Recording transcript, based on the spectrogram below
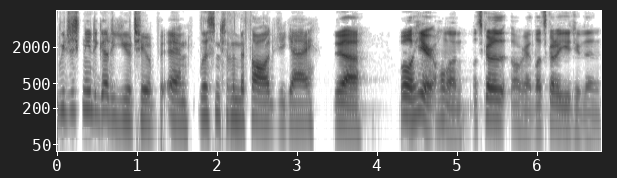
We just need to go to YouTube and listen to the mythology guy. yeah. Well, here, hold on. Let's go to okay. Let's go to YouTube then.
